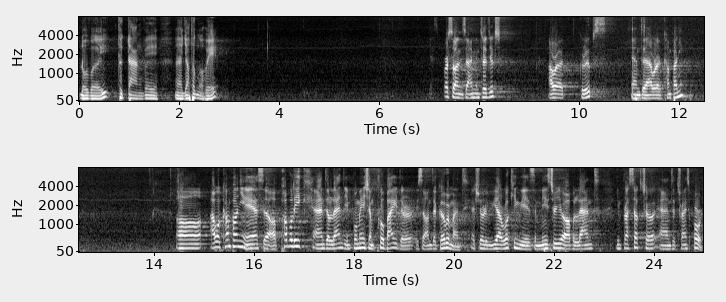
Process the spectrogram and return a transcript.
đối với thực trạng về uh, giao thông ở Huế. First one is I'm introduce our groups and uh, our company. Uh, our company is a public and land information provider is under government. Actually, we are working with the Ministry of Land, Infrastructure and Transport.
